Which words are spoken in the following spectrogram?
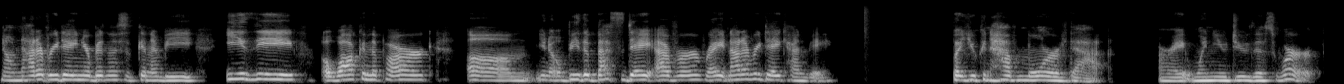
Now, not every day in your business is going to be easy, a walk in the park, um, you know, be the best day ever, right? Not every day can be. But you can have more of that, all right, when you do this work.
